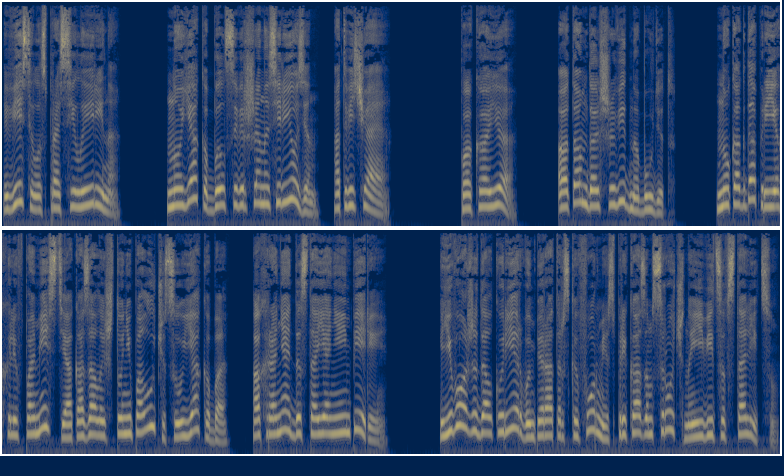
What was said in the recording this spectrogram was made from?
Весело спросила Ирина. Но Якоб был совершенно серьезен, отвечая. «Пока я, а там дальше видно будет». Но когда приехали в поместье, оказалось, что не получится у Якоба охранять достояние империи. Его ожидал курьер в императорской форме с приказом срочно явиться в столицу.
